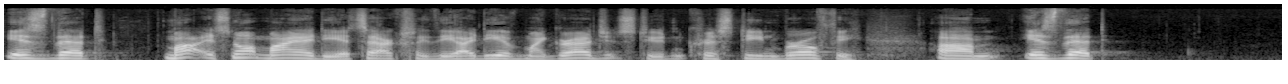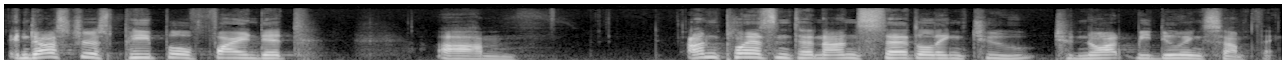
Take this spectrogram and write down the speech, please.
is that my, it's not my idea, it's actually the idea of my graduate student, Christine Brophy, um, is that industrious people find it um, unpleasant and unsettling to, to not be doing something.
